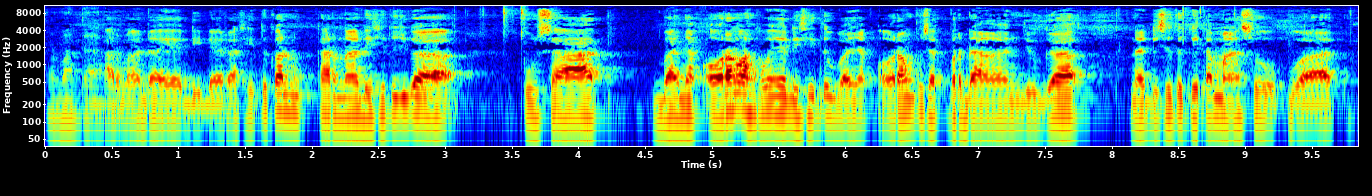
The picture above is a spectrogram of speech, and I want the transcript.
Ramadan. Armada ya di daerah situ kan karena di situ juga pusat banyak orang lah pokoknya di situ banyak orang pusat perdagangan juga. Nah di situ kita masuk buat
